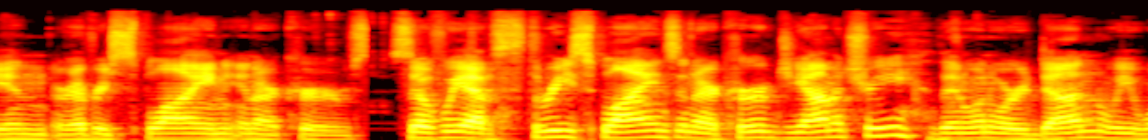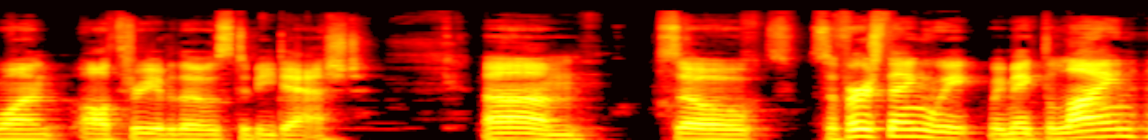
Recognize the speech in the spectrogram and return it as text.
in or every spline in our curves. So if we have three splines in our curve geometry, then when we're done, we want all three of those to be dashed. Um, so, so first thing, we, we make the line,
